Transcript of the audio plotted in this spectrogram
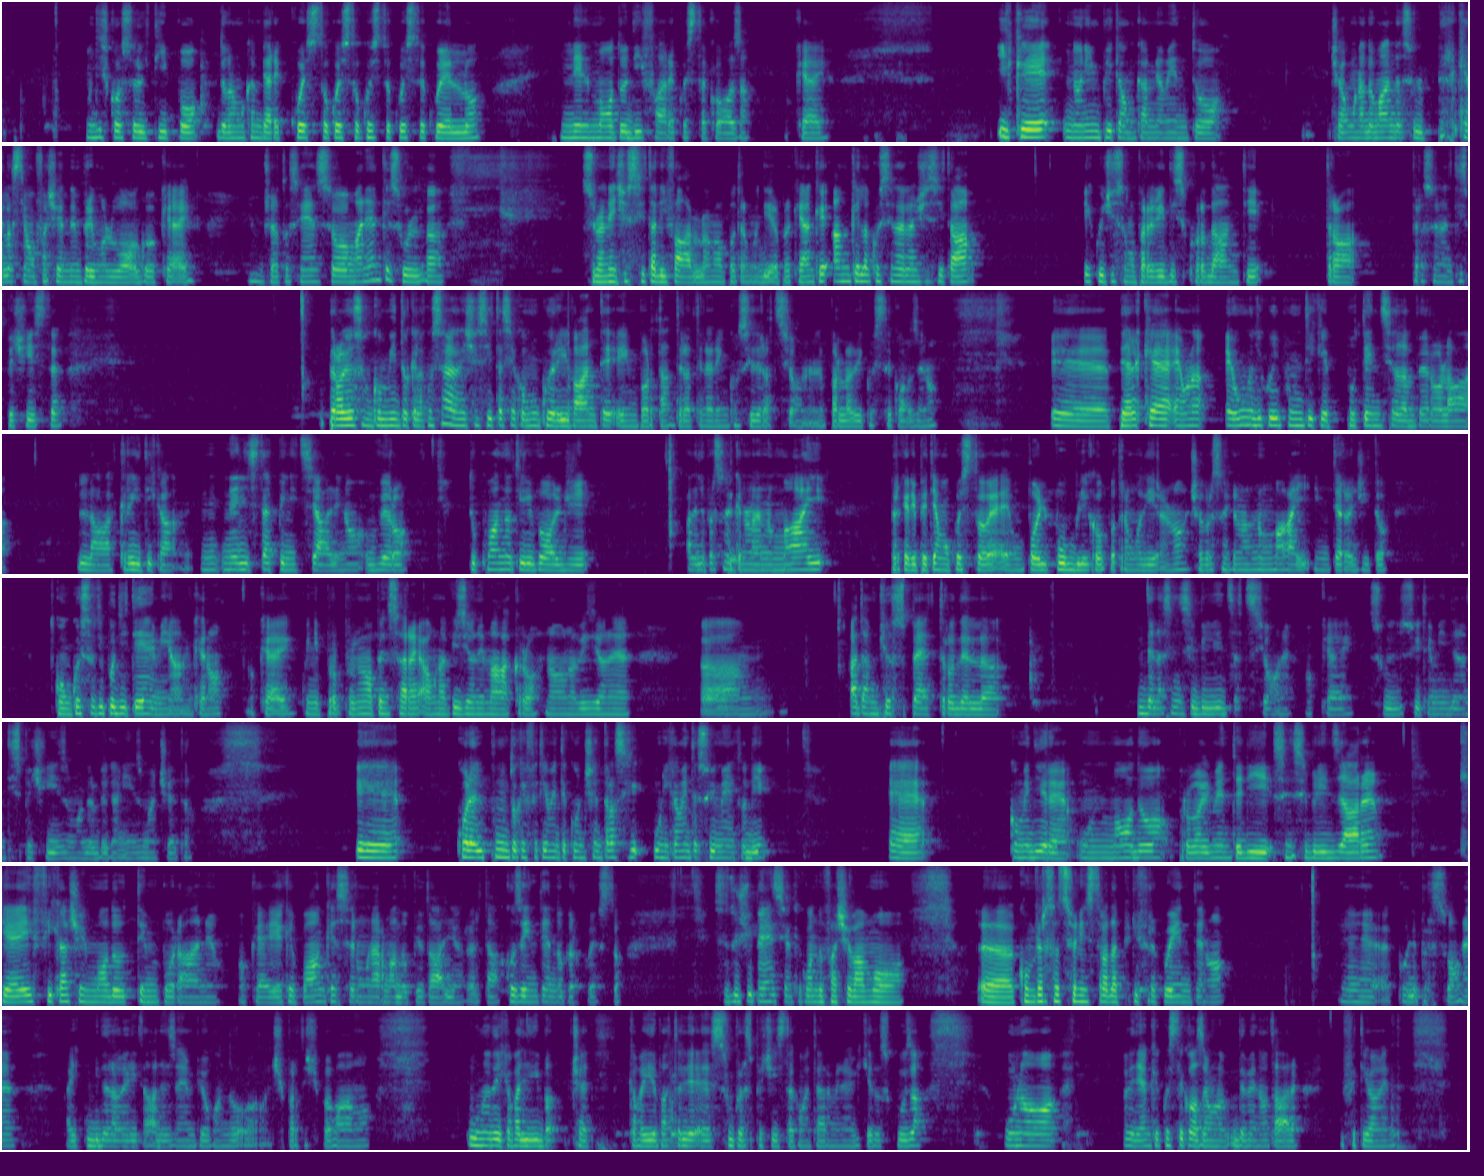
un discorso del tipo dovremmo cambiare questo, questo, questo, questo e quello nel modo di fare questa cosa, ok? Il che non implica un cambiamento, cioè una domanda sul perché lo stiamo facendo in primo luogo, ok? In un certo senso, ma neanche sul, sulla necessità di farlo, no? potremmo dire, perché anche, anche la questione della necessità, e qui ci sono pareri discordanti tra persone antispeciste. Però io sono convinto che la questione della necessità sia comunque rilevante e importante da tenere in considerazione nel parlare di queste cose, no? Eh, perché è, una, è, uno di quei punti che potenzia davvero la, la critica negli step iniziali, no? Ovvero tu quando ti rivolgi a delle persone che non hanno mai, perché ripetiamo questo è un po' il pubblico, potremmo dire, no? Cioè persone che non hanno mai interagito con questo tipo di temi anche, no? Ok? Quindi pro- proviamo a pensare a una visione macro, no? Una visione uh, ad ampio spettro del, della sensibilizzazione, ok? Sul, sui temi dell'antispecismo, del veganismo, eccetera. E qual è il punto che effettivamente concentrarsi unicamente sui metodi è, come dire, un modo probabilmente di sensibilizzare che è efficace in modo temporaneo, ok? E che può anche essere un'arma a doppio taglio in realtà. Cosa intendo per questo? Se tu ci pensi, anche quando facevamo eh, conversazioni in strada più di frequente, no? Eh, con le persone, ai cubi della verità, ad esempio, quando ci partecipavamo, uno dei cavalli di, ba- cioè, cavalli di battaglia è super specista come termine, vi chiedo scusa. Uno, vedi, anche queste cose uno deve notare, effettivamente.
